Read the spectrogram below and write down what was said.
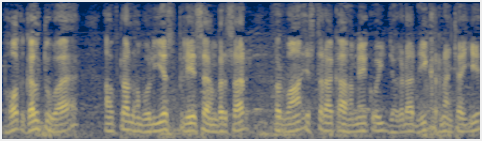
बहुत गलत हुआ है आफ्टर ऑल हमोलियस प्लेस है अमृतसर और वहाँ इस तरह का हमें कोई झगड़ा नहीं करना चाहिए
